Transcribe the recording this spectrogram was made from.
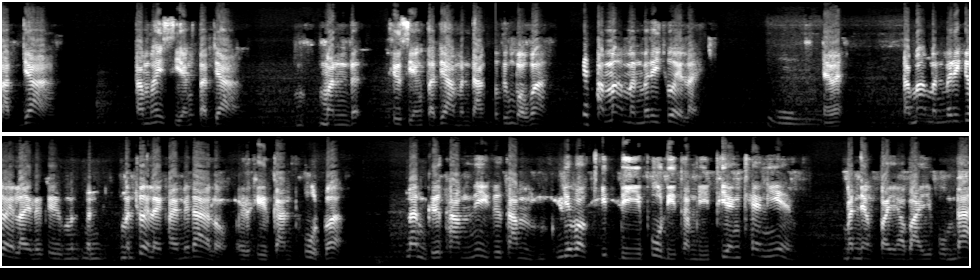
ตัดหญ้าทำให้เสียงตัดหญ้า มันคือเสียงตัดหญ้ามันดังเขาถึงบอกว่าไอ้ธรรมะมันไม่ได้ช่วยอะไรอืมเห็นไหม ธรรมะมันไม่ได้ช่วยอะไรเลยคือ มันมันมันช่วยอะไรใครไม่ได้หรอกคือการพูดว่า นั่นคือทำนี่คือทำเรียกว่าคิดดีพูดดีทำดีเพียงแค่นี้ มันยังไปอบายภูมิได้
